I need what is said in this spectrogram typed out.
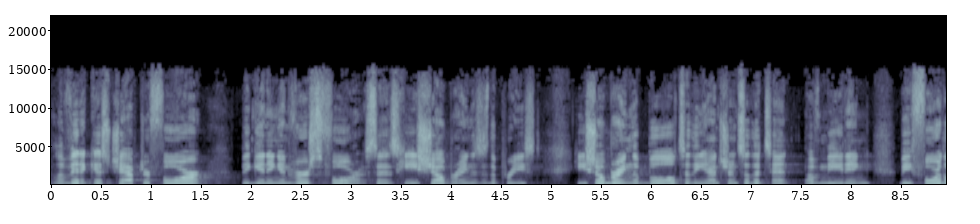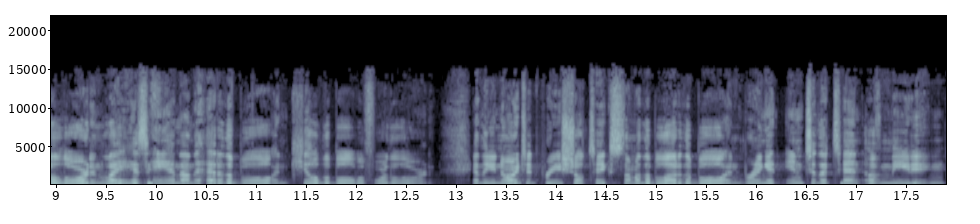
Leviticus chapter 4, beginning in verse 4. It says, He shall bring, this is the priest, he shall bring the bull to the entrance of the tent of meeting before the Lord, and lay his hand on the head of the bull, and kill the bull before the Lord. And the anointed priest shall take some of the blood of the bull, and bring it into the tent of meeting,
